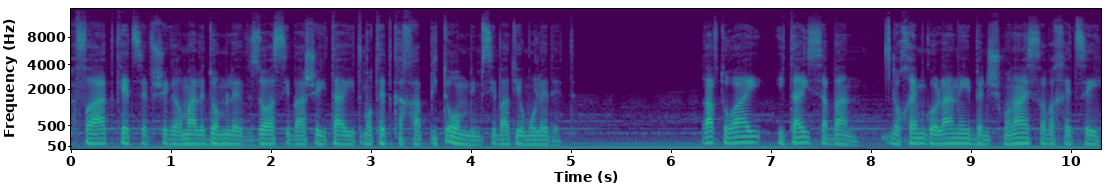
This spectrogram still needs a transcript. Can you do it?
הפרעת קצב שגרמה לדום לב, זו הסיבה שאיתי התמוטט ככה פתאום במסיבת יום הולדת. רב טוראי איתי סבן, לוחם גולני בן 18 וחצי,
